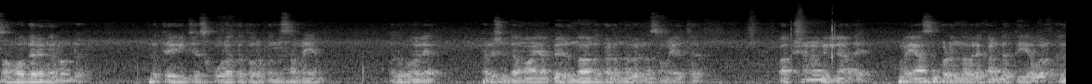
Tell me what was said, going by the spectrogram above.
സഹോദരങ്ങളുണ്ട്. പ്രത്യേകിച്ച് സ്കൂളൊക്കെ തുറക്കുന്ന സമയം അതുപോലെ പരിശുദ്ധമായ പെരുന്നാൾ കടന്നു വരുന്ന സമയത്ത് ഭക്ഷണമില്ലാതെ പ്രയാസപ്പെടുന്നവരെ കണ്ടെത്തിയവർക്ക്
